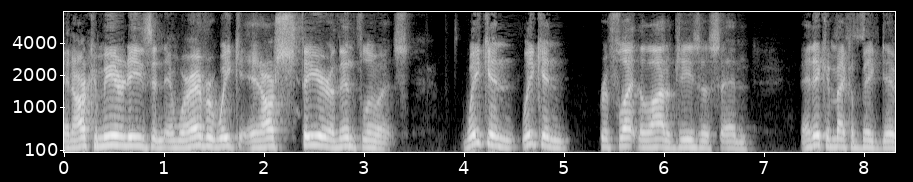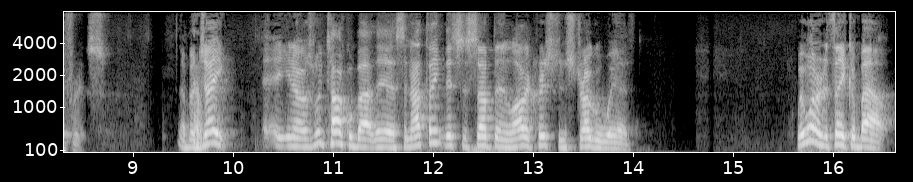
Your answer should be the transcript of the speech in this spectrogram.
in our communities and, and wherever we can, in our sphere of influence we can we can reflect the light of jesus and and it can make a big difference but jake eh, you know, as we talk about this, and I think this is something a lot of Christians struggle with. We wanted to think about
